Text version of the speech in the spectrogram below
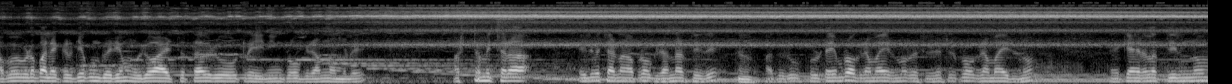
അപ്പോൾ ഇവിടെ പലക്കൃതിയെ കൊണ്ടുവരും ഒരു ആഴ്ചത്തെ ഒരു ട്രെയിനിങ് പ്രോഗ്രാം നമ്മൾ അഷ്ടമിച്ചറ ഇതിൽ വെച്ചാണ് ആ പ്രോഗ്രാം നടത്തിയത്. അതൊരു ഫുൾ ടൈം പ്രോഗ്രാമായിരുന്നു റെസിഡൻഷ്യൽ പ്രോഗ്രാമായിരുന്നു ആയിരുന്നു. കേരളത്തിൽ നിന്നും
